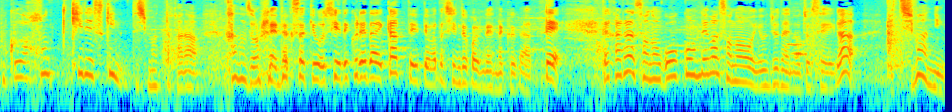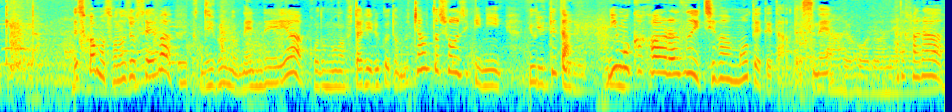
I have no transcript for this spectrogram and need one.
僕は本気で好きになってしまったから彼女の連絡先を教えてくれないかって言って私のところに連絡があってだからその合コンではその40代の女性が一番人気だったでしかもその女性は自分の年齢や子供が2人いることもちゃんと正直に言ってた。にもかかわらず一番モテてたんですね。なるほどね。だから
